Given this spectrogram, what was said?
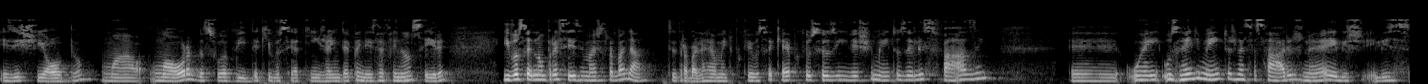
existir, óbvio, uma, uma hora da sua vida que você atinja a independência financeira e você não precise mais trabalhar. Você trabalha realmente porque você quer, porque os seus investimentos eles fazem é, os rendimentos necessários, né? Eles, eles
